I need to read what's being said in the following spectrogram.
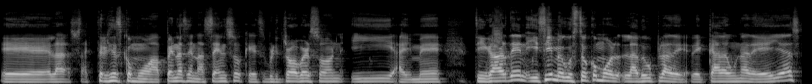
eh, las actrices como apenas en ascenso, que es Britt Robertson y Aimee T. Garden. Y sí, me gustó como la dupla de, de cada una de ellas.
